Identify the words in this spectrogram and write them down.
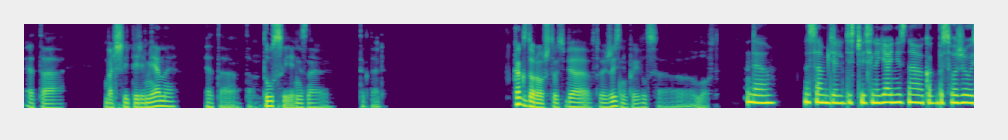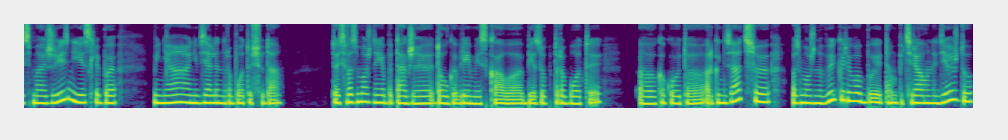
это большие перемены, это там тусы, я не знаю, и так далее. Как здорово, что у тебя в твоей жизни появился э, лофт. Да, на самом деле, действительно, я не знаю, как бы сложилась моя жизнь, если бы меня не взяли на работу сюда. То есть, возможно, я бы также долгое время искала без опыта работы какую-то организацию, возможно, выгорела бы, там потеряла надежду,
